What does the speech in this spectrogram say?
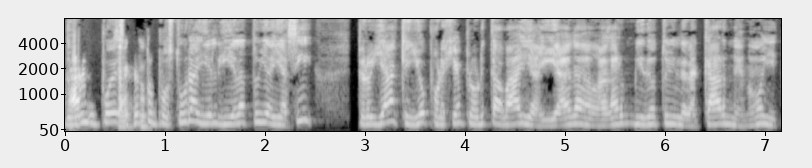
Ah, tú puedes exacto. hacer tu postura y él, y él la tuya y así. Pero ya que yo, por ejemplo, ahorita vaya y haga, haga un video tuyo de la carne, ¿no? Y,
